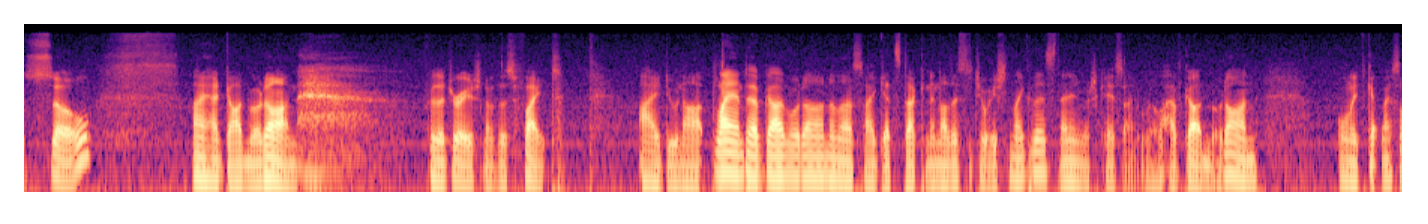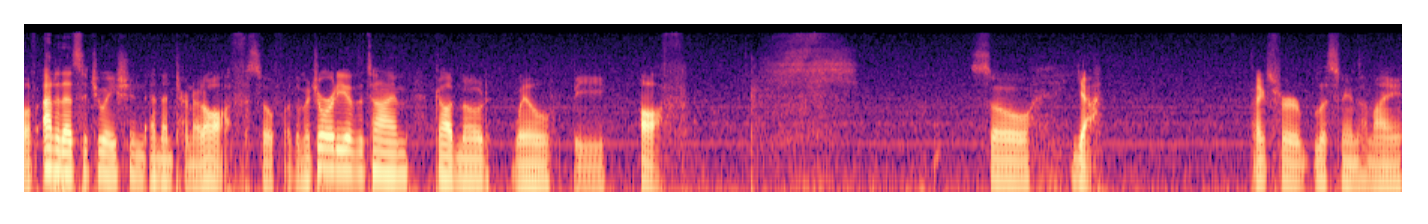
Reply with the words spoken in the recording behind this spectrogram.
So, I had God mode on for the duration of this fight. I do not plan to have God mode on unless I get stuck in another situation like this, then in which case I will have God mode on, only to get myself out of that situation and then turn it off. So for the majority of the time, God mode will be off. So, yeah. Thanks for listening to my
